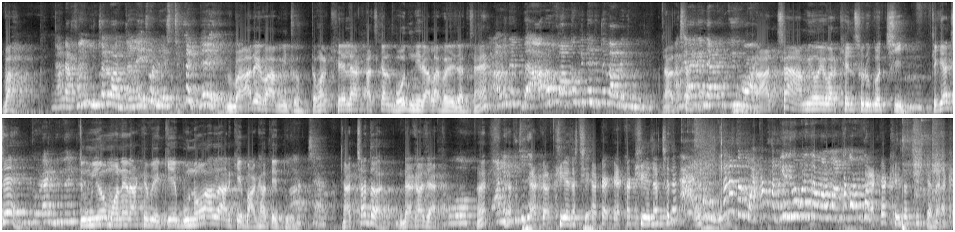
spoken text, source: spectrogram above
বাহ। বাহ মিঠু। তোমার খেল আজকাল বহুত নিরালা হয়ে যাচ্ছে হ্যাঁ? আরও কত কি দেখতে পাবে তুমি? আচ্ছা। হয়। আচ্ছা আমিও এবার খেল শুরু করছি। ঠিক আছে? তুমিও মনে রাখবে কে বুনোয়াল আর কে বাঘাতে তুই আচ্ছা। আচ্ছা তো দেখা যাক। হ্যাঁ? একা খেয়ে যাচ্ছে একা একা খেয়ে যাচ্ছে না উঠে না একা খেয়ে যাচ্ছিস কেন? একা?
